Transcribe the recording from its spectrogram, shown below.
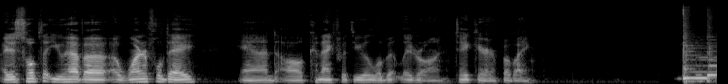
I just hope that you have a, a wonderful day and I'll connect with you a little bit later on. Take care. Bye bye.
